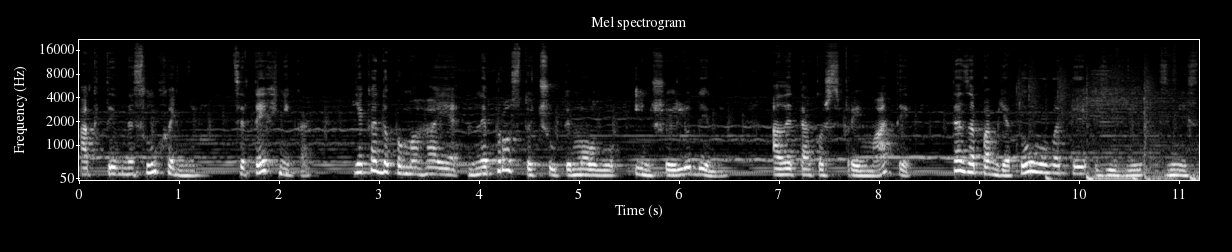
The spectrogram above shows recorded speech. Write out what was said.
Активне слухання це техніка, яка допомагає не просто чути мову іншої людини, але також сприймати та запам'ятовувати її зміст.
